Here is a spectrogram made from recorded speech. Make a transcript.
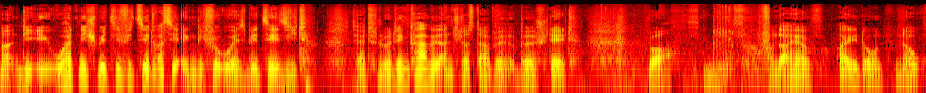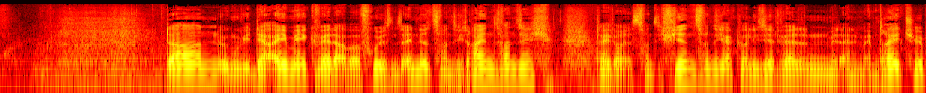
Na, die EU hat nicht spezifiziert, was sie eigentlich für USB-C sieht. Sie hat nur den Kabelanschluss da be bestellt. Ja. Von daher, I don't know. Dann irgendwie der iMac werde aber frühestens Ende 2023, vielleicht auch erst 2024 aktualisiert werden mit einem M3-Chip,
